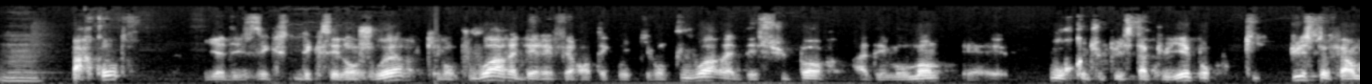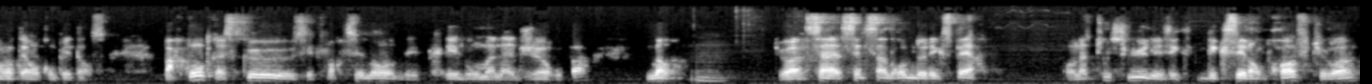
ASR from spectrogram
Mhm. Par contre, il y a d'excellents joueurs qui vont pouvoir être des référents techniques, qui vont pouvoir être des supports à des moments pour que tu puisses t'appuyer, pour qu'ils puissent te faire monter en compétences. Par contre, est-ce que c'est forcément des très bons managers ou pas? Non. Hmm. Tu vois, c'est le syndrome de l'expert. On a tous lu d'excellents profs, tu vois,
